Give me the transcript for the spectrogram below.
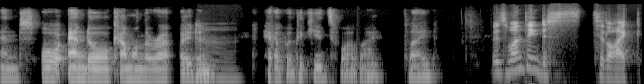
and or and or come on the road and mm. help with the kids while I played. It's one thing to to like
